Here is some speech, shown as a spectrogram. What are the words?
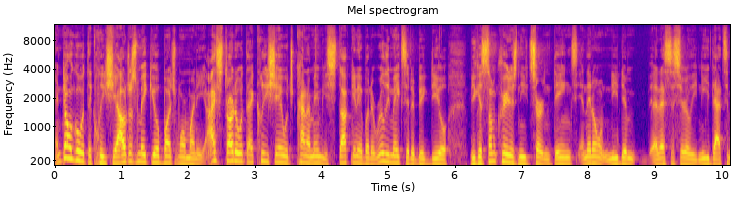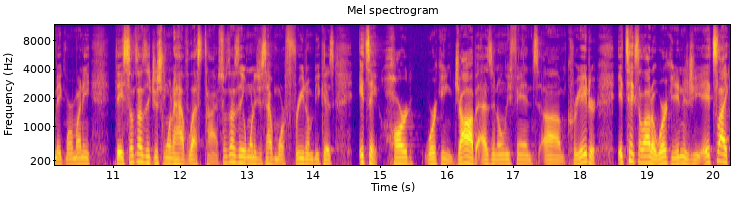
And don't go with the cliche. I'll just make you a bunch more money. I started with that cliche, which kind of made me stuck in it, but it really makes it a big deal because some creators need certain things and they don't need to necessarily need that to make more money. They sometimes they just want to have less time. Sometimes they want to just have more freedom because it's a hard working job as an OnlyFans um, creator. It takes a lot of work and energy. It's like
